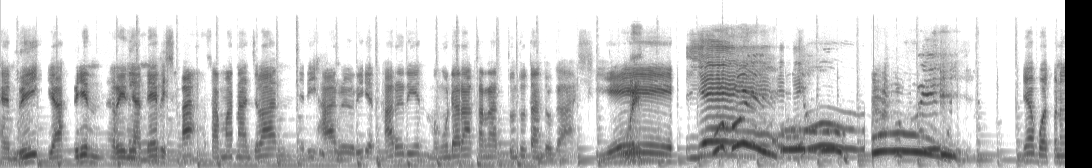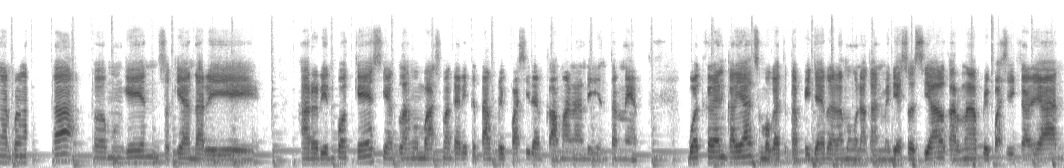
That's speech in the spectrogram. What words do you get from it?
Henry, ya, Rin, Rin-nya teh Rizka, sama Najlan, jadi Harerin. Harerin mengudara karena tuntutan tugas. Yeay! Yeay. Ya buat pendengar-pendengar kita eh, mungkin sekian dari Harerin Podcast yang telah membahas materi tentang privasi dan keamanan di internet. Buat kalian-kalian semoga tetap bijak dalam menggunakan media sosial karena privasi kalian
